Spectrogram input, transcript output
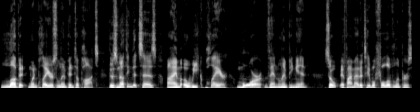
love it when players limp into pots. There's nothing that says I'm a weak player more than limping in. So if I'm at a table full of limpers,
